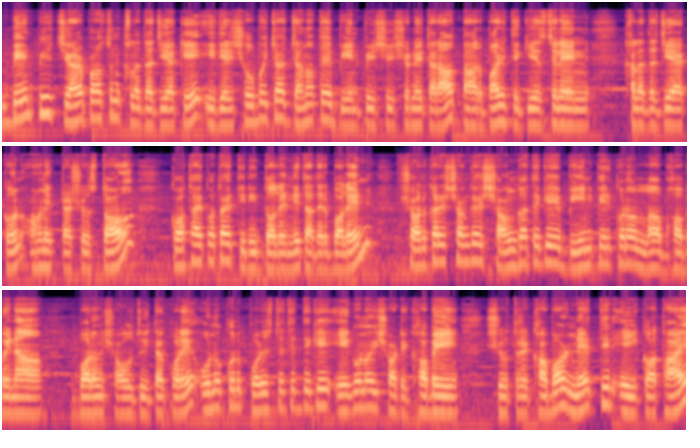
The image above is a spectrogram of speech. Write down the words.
বিএনপির চেয়ারপারসন খালেদা জিয়াকে ঈদের শুভেচ্ছা জানাতে বিএনপির শীর্ষ নেতারা তার বাড়িতে গিয়েছিলেন। খালেদা জিয়া এখন অনেকটা সুস্থ। কথায় কথায় তিনি দলের নেতাদের বলেন, সরকারের সঙ্গে সংঘাতে থেকে বিএনপির কোনো লাভ হবে না, বরং সহযোগিতা করে অনুকূল পরিস্থিতির দিকে এগোনোই সঠিক হবে। সূত্রের খবর, নেত্রীর এই কথায়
